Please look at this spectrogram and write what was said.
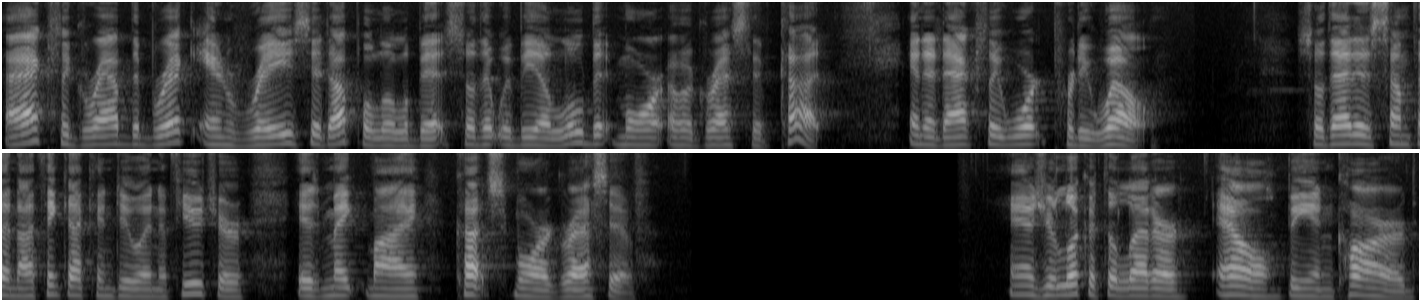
I actually grabbed the brick and raised it up a little bit so that would be a little bit more of aggressive cut. And it actually worked pretty well. So that is something I think I can do in the future is make my cuts more aggressive. As you look at the letter L being carved,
